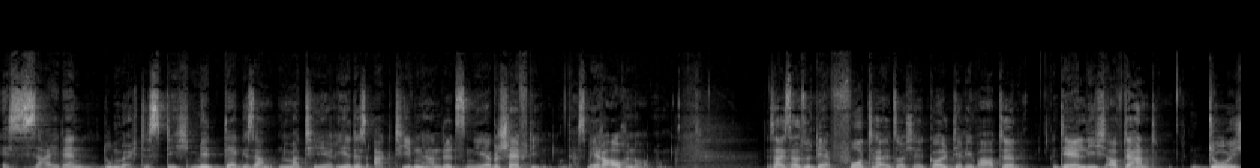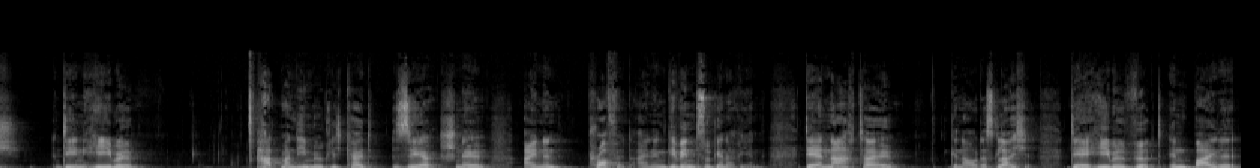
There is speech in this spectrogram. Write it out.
es sei denn, du möchtest dich mit der gesamten Materie des aktiven Handels näher beschäftigen. Das wäre auch in Ordnung. Das heißt also, der Vorteil solcher Goldderivate, der liegt auf der Hand. Durch den Hebel, hat man die Möglichkeit, sehr schnell einen Profit, einen Gewinn zu generieren. Der Nachteil, genau das gleiche. Der Hebel wirkt in beide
